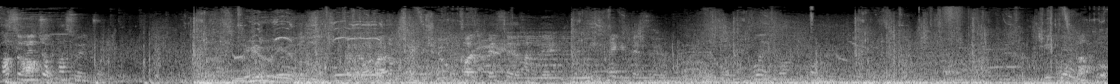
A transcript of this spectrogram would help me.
바스 왼쪽 바스 왼쪽 많이 뺐어요 상대. 핵이 뺐어요. 이번에 거. 이거 맞고.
